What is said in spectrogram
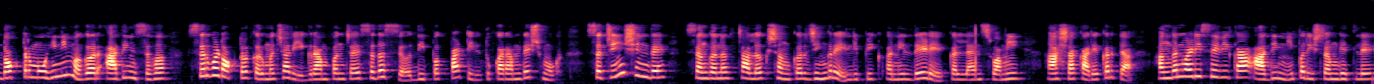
doctor Mohini Magar आदींसह सर्व डॉक्टर कर्मचारी ग्रामपंचायत सदस्य दीपक पाटील तुकाराम देशमुख सचिन शिंदे संगणक चालक शंकर झिंगरे लिपिक अनिल देडे कल्याण स्वामी आशा कार्यकर्त्या अंगणवाडी सेविका आदींनी परिश्रम घेतले.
